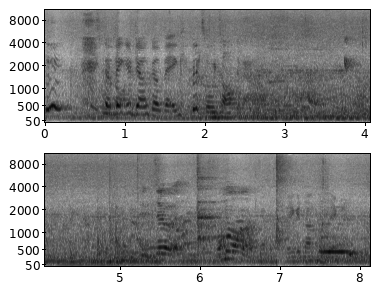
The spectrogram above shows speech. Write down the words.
go big or don't go big. That's what we talked about. You can do it. Come on. Big or don't go big, man.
